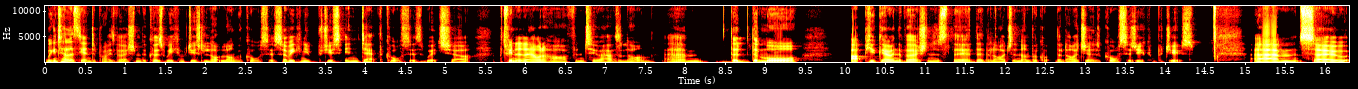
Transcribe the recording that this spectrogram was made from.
We can tell it's the enterprise version because we can produce a lot longer courses. So we can produce in-depth courses, which are between an hour and a half and two hours long. Um, the the more up you go in the versions, the the, the larger the number, the larger courses you can produce. Um, so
